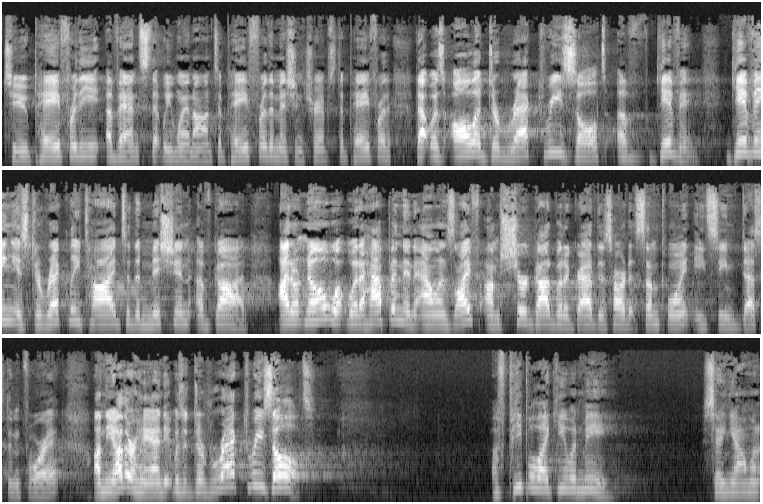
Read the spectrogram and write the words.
to pay for the events that we went on, to pay for the mission trips, to pay for that was all a direct result of giving. Giving is directly tied to the mission of God. I don't know what would have happened in Alan's life. I'm sure God would have grabbed his heart at some point. He seemed destined for it. On the other hand, it was a direct result of people like you and me saying, Yeah, I'm going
